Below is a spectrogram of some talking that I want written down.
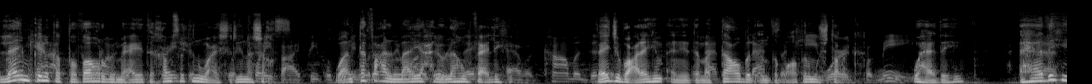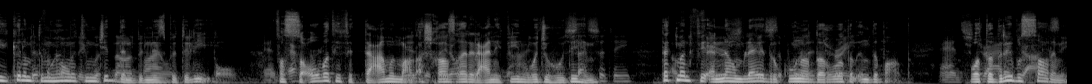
لا يمكنك التظاهر بمعية 25 شخص وأن تفعل ما يحل لهم فعله. فيجب عليهم أن يتمتعوا بالانضباط المشترك. وهذه هذه كلمة مهمة جدا بالنسبة لي. فالصعوبة في التعامل مع الأشخاص غير العنيفين وجهودهم تكمن في أنهم لا يدركون ضرورة الانضباط. والتدريب الصارم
